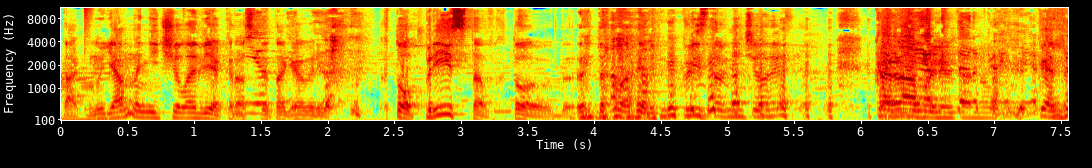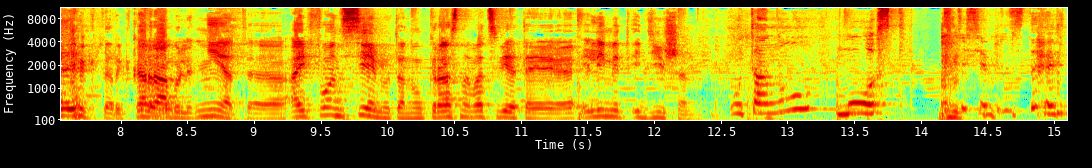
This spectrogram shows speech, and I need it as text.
Так, ну явно не человек, раз Нет, ты так не- говоришь. Кто? Пристав? Кто? Давай. Пристав не человек. Корабль Коллектор, утонул. коллектор. Коллектор. кто? Корабль, нет, э, iPhone 7 утонул, красного цвета, э, Limited Edition. Утонул мост. Можете себе представить?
